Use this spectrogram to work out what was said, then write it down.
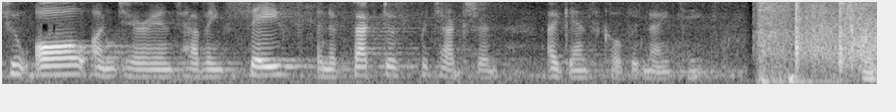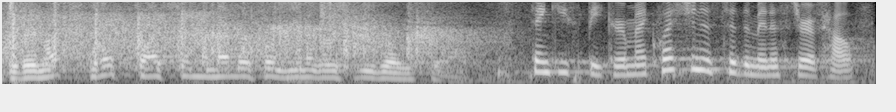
to all Ontarians having safe and effective protection against COVID-19. Thank you very much. The next question, the member for University Rosedale. Thank you, Speaker. My question is to the Minister of Health.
